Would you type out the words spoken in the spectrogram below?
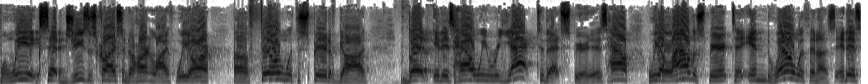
when we accept Jesus Christ into heart and life, we are uh, filled with the Spirit of God but it is how we react to that Spirit. It is how we allow the Spirit to indwell within us. It is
